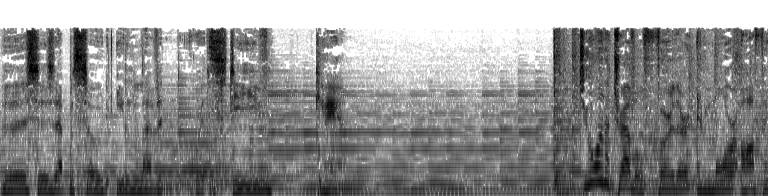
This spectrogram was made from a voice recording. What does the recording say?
This is episode 11 with Steve Kamb. Do you want to travel further and more often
